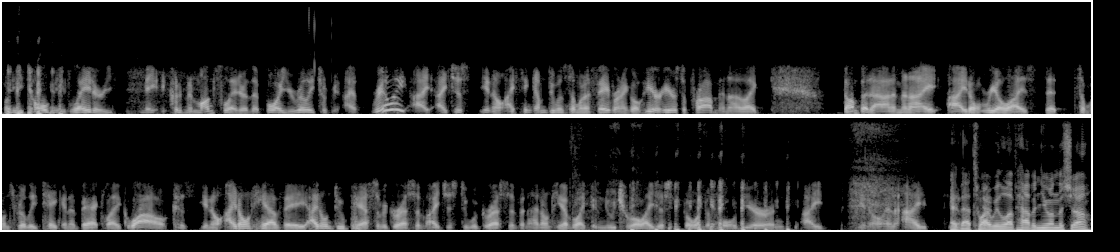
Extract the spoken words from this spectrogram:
when he told me later, it could have been months later, that boy, you really took me. I really, I, I just, you know, I think I'm doing someone a favor, and I go here, here's the problem, and I like dump it on him, and I I don't realize that someone's really taken aback. Like, wow, because you know I don't have a I don't do passive aggressive. I just do aggressive, and I don't have like a neutral. I just go into full gear, and I you know, and I. And that's why we love having you on the show.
